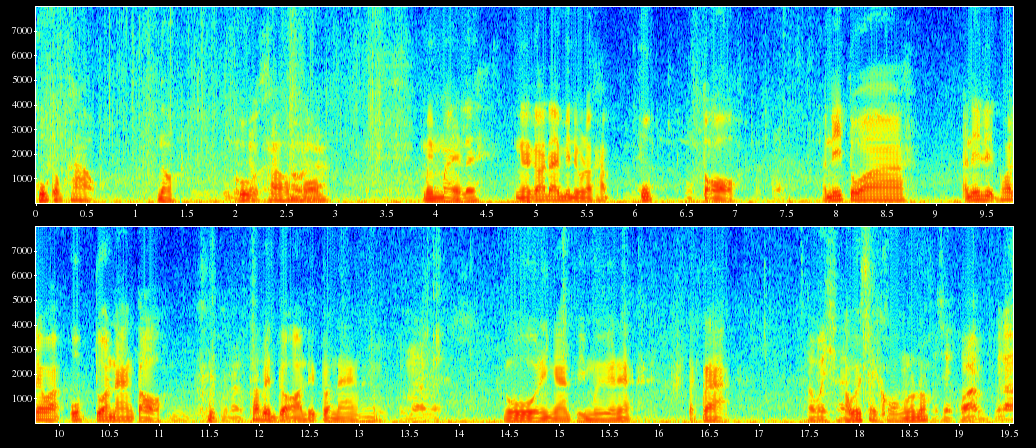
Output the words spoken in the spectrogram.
คลุกกับข้าวเนาะคลุกกับข้าวหอมๆใหม่ๆเลยงั้นก็ได้เมนูแล้วครับ อุบต่อ อันนี้ตัว อันนี้พ่อเรียกว่า อุบตัวนางต่ออืมตัวนั้นถ้าเป็นตัวอ่อนเรียกตัวนางนะครับ ตัวนั้นเลยโอ้นี่งานฝีมือเนี่ยตะกร้า เราไปใช้เอาไว้ใส่ของแล้วเนาะ ไม่ใส่ความเวลา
